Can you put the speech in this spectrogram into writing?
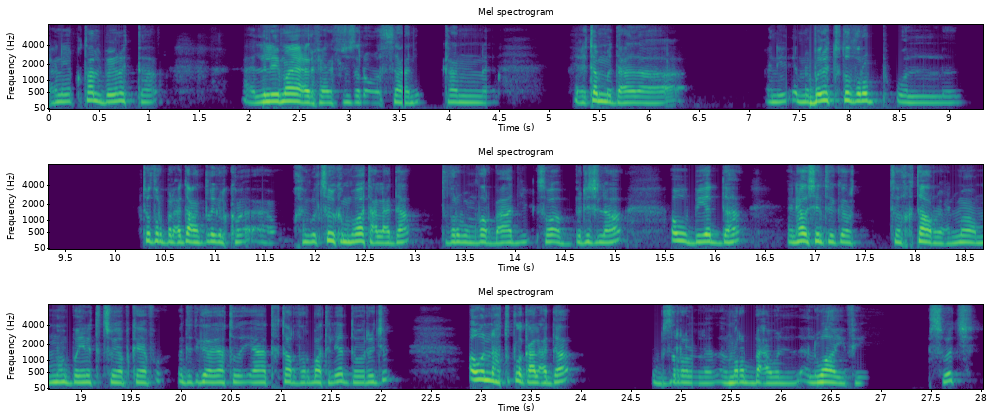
يعني قتال بايونيتا للي ما يعرف يعني في الجزء الأول والثاني كان يعتمد على يعني إن بايونيتا تضرب وال تضرب الأعداء عن طريق الك خلينا نقول تسوي كومبوات على الأعداء، تضربهم ضرب عادي سواء برجلها أو بيدها، يعني هذا الشيء أنت تقدر تختاره يعني ما هو بايونيتا تسويها بكيفه، أنت تقدر يا يا تختار ضربات اليد أو الرجل أو إنها تطلق على الأعداء بزر ال المربع ال ال Y في السويتش،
